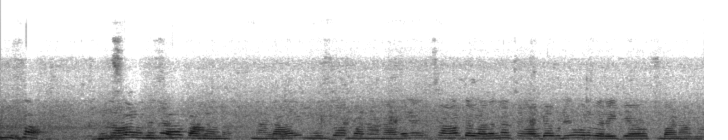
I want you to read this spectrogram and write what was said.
முட்டா நாய் முட்டா பனானா நாய் முட்டா பனானா. அதெல்லாம் சாப்பிடலாம். அதெல்லாம் சாப்பிடக்கூடிய ஒரு வெரைட்டி ஆஃப் பனானா.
